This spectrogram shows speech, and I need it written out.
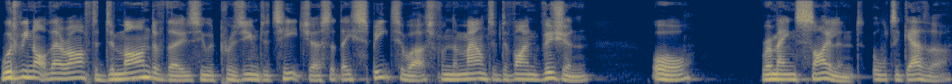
Would we not thereafter demand of those who would presume to teach us that they speak to us from the mount of divine vision, or remain silent altogether?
